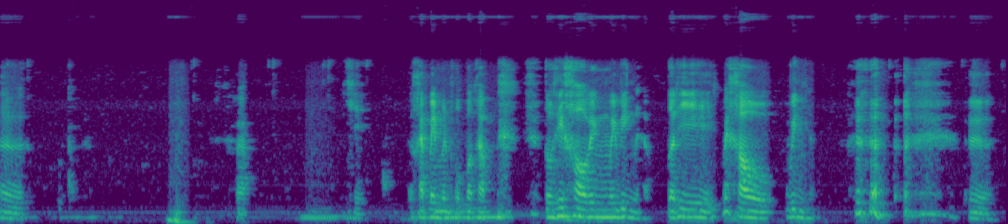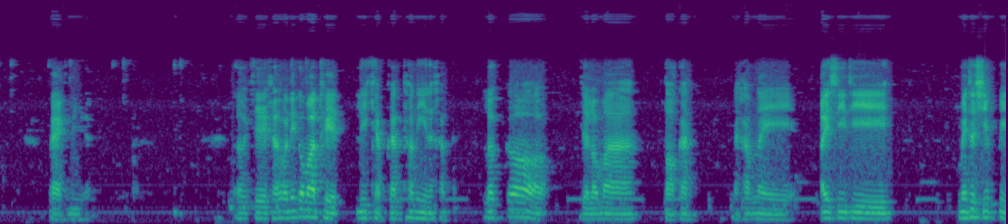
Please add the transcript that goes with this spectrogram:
เออครับโอเคใครเป็นเหมือนผมบ้างครับ ตัวที่เข้าวิ่งไม่วิ่งนะครับ ตัวที่ไม่เข้าวิ่งเออแปลกดีครับโอเคครับ วันนี้ก็มาเทรดรีแคปกันเท่านี้นะครับ แล้วก็เดี๋ยวเรามาต่อกันนะครับใน ICT Mentorship ปี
